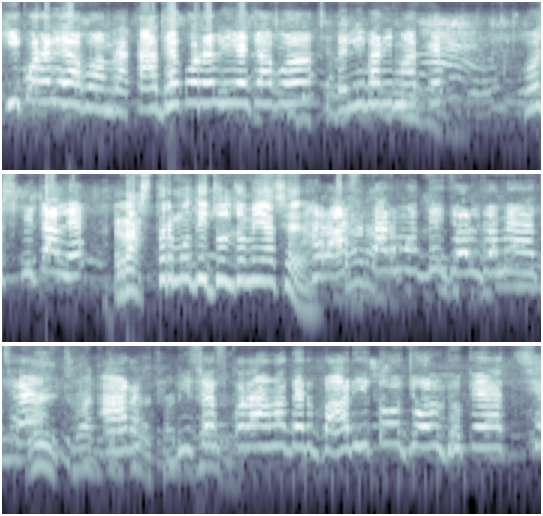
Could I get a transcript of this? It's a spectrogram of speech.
কি করে নিয়ে যাব আমরা? কাঁধে করে নিয়ে যাব ডেলিভারি মাকে? হসপিটালে। রাস্তার মধ্যে জল জমে আছে? রাস্তার মধ্যে জল জমে আছে। আর বিশেষ করে আমাদের বাড়িতেও জল ঢুকে যাচ্ছে।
